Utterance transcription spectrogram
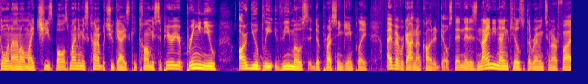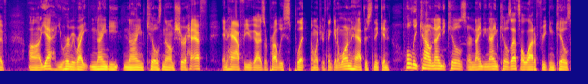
going on, all my cheese balls? My name is Connor, but you guys can call me Superior, bringing you arguably the most depressing gameplay I've ever gotten on Call of Duty Ghost, and it is 99 kills with the Remington R5. Uh, yeah, you heard me right, 99 kills. Now, I'm sure half and half of you guys are probably split on what you're thinking. And one half is thinking, holy cow, 90 kills, or 99 kills, that's a lot of freaking kills.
